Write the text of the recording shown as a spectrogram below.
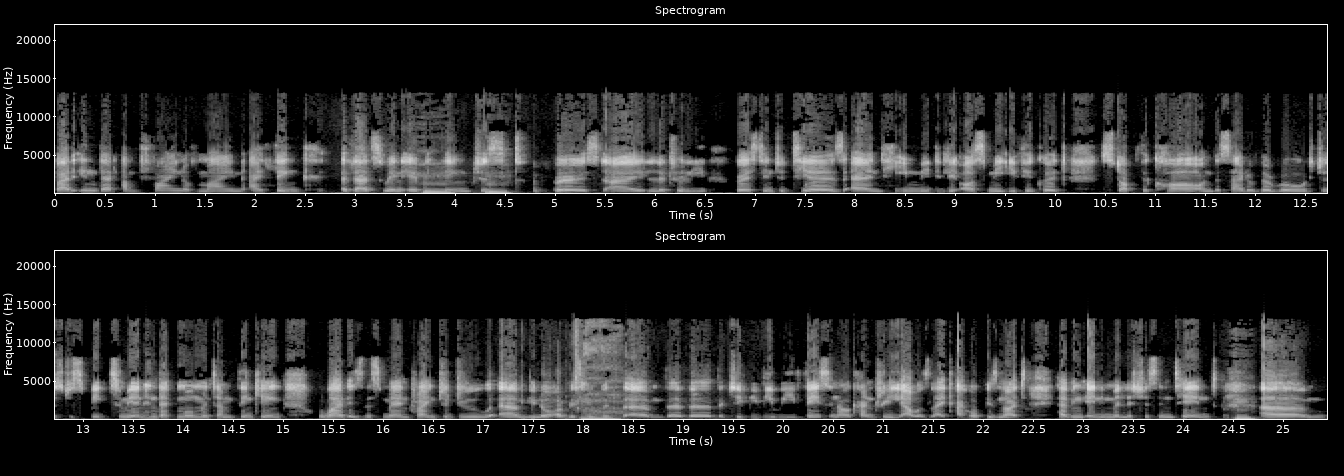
but in that I'm fine of mine, I think that's when everything mm. just mm. Burst. I literally burst into tears and he immediately asked me if he could stop the car on the side of the road just to speak to me. And in that moment, I'm thinking, what is this man trying to do? Um, you know, obviously oh. with um, the, the, the GBV we face in our country, I was like, I hope he's not having any malicious intent. Mm. Um,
